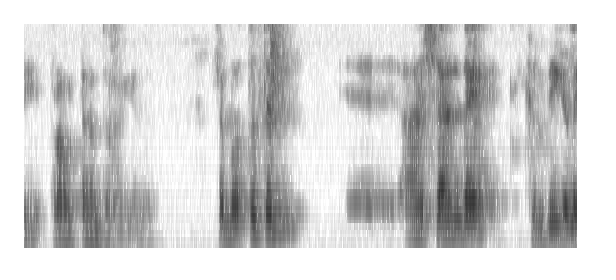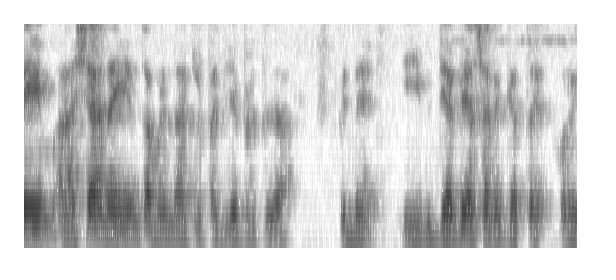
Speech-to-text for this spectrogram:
ഈ പ്രവർത്തനം തുടങ്ങിയത്. പക്ഷെ മൊത്തത്തിൽ ആശാന്റെ കൃതികളെയും ആശാനെയും തമിഴ്നാട്ടിൽ പരിചയപ്പെടുത്തുക പിന്നെ ഈ വിദ്യാഭ്യാസ രംഗത്ത് കുറെ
